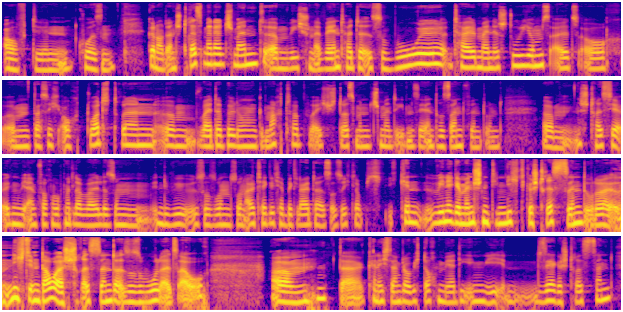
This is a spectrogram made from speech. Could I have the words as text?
auf den Kursen. Genau, dann Stressmanagement, ähm, wie ich schon erwähnt hatte, ist sowohl Teil meines Studiums als auch, ähm, dass ich auch dort drin ähm, Weiterbildungen gemacht habe, weil ich Stressmanagement eben sehr interessant finde und ähm, Stress ja irgendwie einfach auch mittlerweile so ein, so, so, ein, so ein alltäglicher Begleiter ist. Also ich glaube, ich, ich kenne wenige Menschen, die nicht gestresst sind oder nicht im Dauerstress sind, also sowohl als auch. Ähm, da kenne ich dann, glaube ich, doch mehr, die irgendwie sehr gestresst sind.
